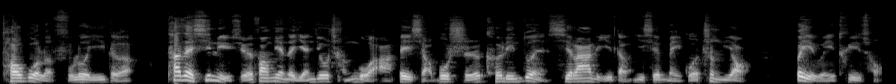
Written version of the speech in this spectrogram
超过了弗洛伊德。他在心理学方面的研究成果啊，被小布什、克林顿、希拉里等一些美国政要倍为推崇。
